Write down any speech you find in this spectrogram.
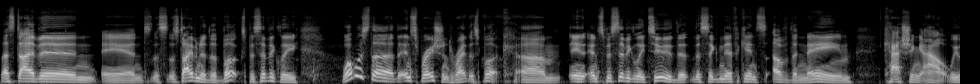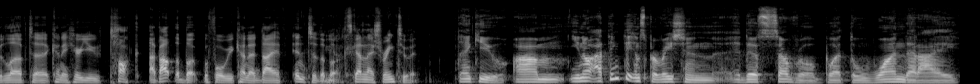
let's dive in and let's, let's dive into the book specifically. What was the, the inspiration to write this book? Um, and, and specifically, too, the, the significance of the name Cashing Out. We would love to kind of hear you talk about the book before we kind of dive into the book. It's got a nice ring to it. Thank you. Um, you know, I think the inspiration, there's several, but the one that I,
